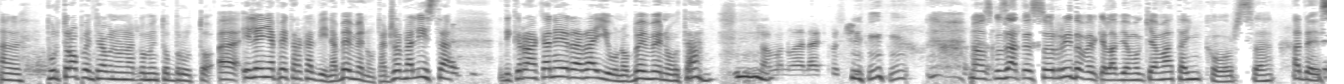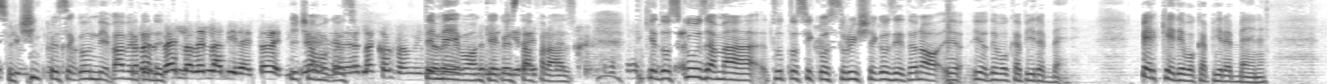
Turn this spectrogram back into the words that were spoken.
eh, purtroppo entriamo in un argomento brutto. Eh, Ilenia Petra Calvina, benvenuta, giornalista di Cronaca Nera, Rai 1, benvenuta. Ciao Manuela, eccoci. no, scusate, sorrido perché l'abbiamo chiamata in corsa. Adesso, Sì, 5 secondi fa. Perché Però è bello della diretta, vedi? Diciamo Eh, così. Temevo anche questa dirette. frase. Ti chiedo scusa, ma tutto si costruisce così. No, io, io devo capire bene. Perché devo capire bene?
